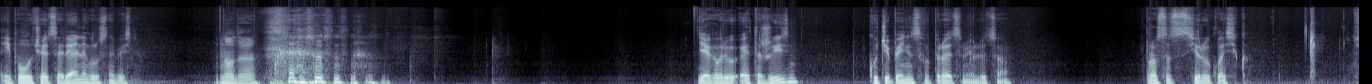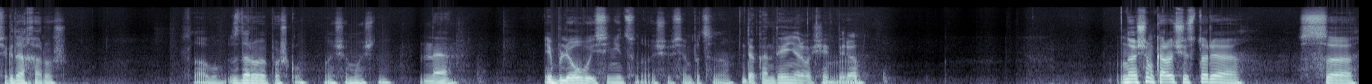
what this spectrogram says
И получается реально грустная песня. Ну да. Я говорю, это жизнь, куча пенисов упирается мне в лицо. Просто цитирую классика. Всегда хорош. Слава богу. Здоровья Пашку. Вообще мощно. Да. И Блеву, и Синицыну вообще всем пацанам. Да контейнер вообще вперед. Ну, в общем, короче, история с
